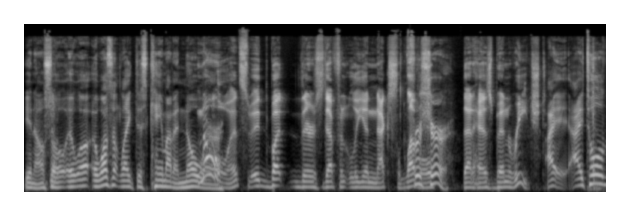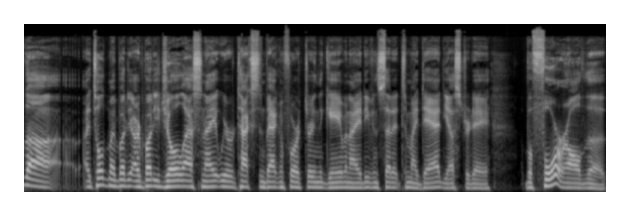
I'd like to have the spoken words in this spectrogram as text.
You know, so it, it wasn't like this came out of nowhere. No, it's it, but there's definitely a next level for sure. that has been reached. I, I told uh I told my buddy our buddy Joe last night we were texting back and forth during the game and I had even said it to my dad yesterday before all the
